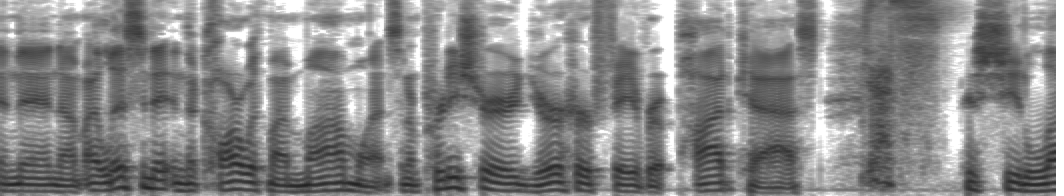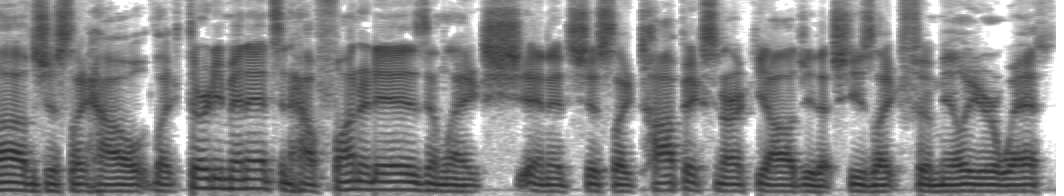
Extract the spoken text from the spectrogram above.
and then um, I listened to it in the car with my mom once, and I'm pretty sure you're her favorite podcast. Yes, because she loves just like how like 30 minutes and how fun it is, and like sh- and it's just like topics in archaeology that she's like familiar with.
